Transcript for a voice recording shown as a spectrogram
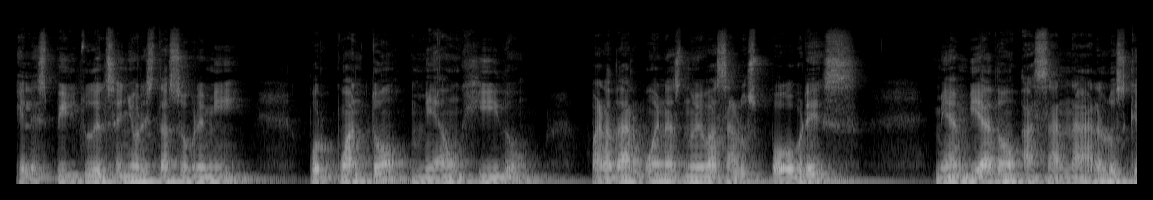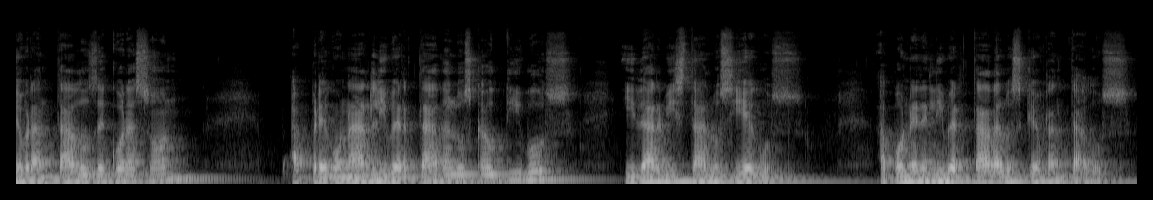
el Espíritu del Señor está sobre mí, por cuanto me ha ungido para dar buenas nuevas a los pobres, me ha enviado a sanar a los quebrantados de corazón, a pregonar libertad a los cautivos, y dar vista a los ciegos, a poner en libertad a los quebrantados,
